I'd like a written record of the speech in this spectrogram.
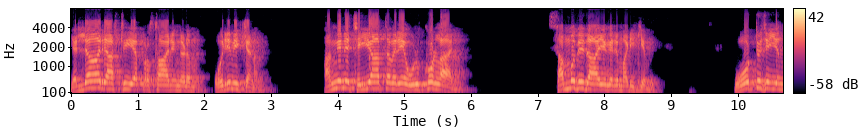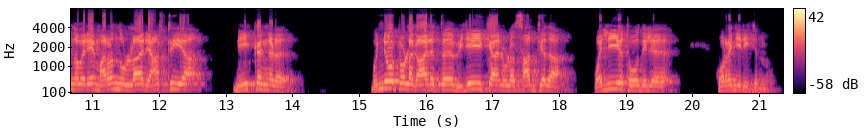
എല്ലാ രാഷ്ട്രീയ പ്രസ്ഥാനങ്ങളും ഒരുമിക്കണം. അങ്ങനെ ചെയ്യാത്തവരെ ഉൾക്കൊള്ളാൻ സമ്മതിദായകർ മടിക്കും വോട്ട് ചെയ്യുന്നവരെ മറന്നുള്ള രാഷ്ട്രീയ നീക്കങ്ങൾ മുന്നോട്ടുള്ള കാലത്ത് വിജയിക്കാനുള്ള സാധ്യത വലിയ തോതിൽ കുറഞ്ഞിരിക്കുന്നു.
